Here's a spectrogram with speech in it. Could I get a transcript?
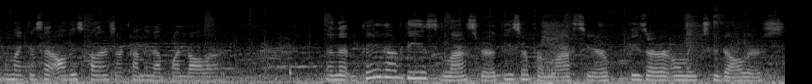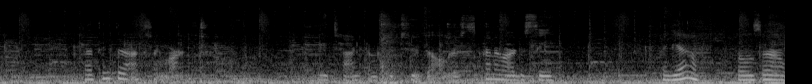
And like I said, all these colors are coming up $1. And then they have these last year. These are from last year. These are only $2. I think they're actually marked. They tagged them for $2. It's kind of hard to see. But yeah, those are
